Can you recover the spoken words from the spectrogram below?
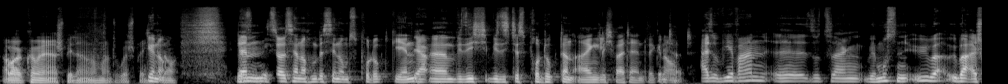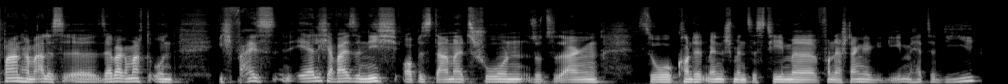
Aber können wir ja später nochmal drüber sprechen. Genau. genau. Ähm, soll es ja noch ein bisschen ums Produkt gehen, ja. äh, wie, sich, wie sich das Produkt dann eigentlich weiterentwickelt genau. hat. Also wir waren äh, sozusagen, wir mussten über, überall sparen, haben alles äh, selber gemacht und ich weiß ehrlicherweise nicht, ob es damals schon sozusagen so Content-Management-Systeme von der Stange gegeben hätte, die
